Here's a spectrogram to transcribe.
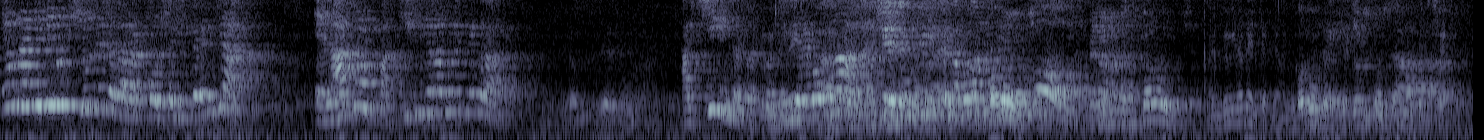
e una diminuzione della raccolta differenziata. E la colpa a chi gliela volete dare? Al sindaco, al consigliere comunale, a Gesù Cristo che ha fatto un po'. Nel 2020 abbiamo avuto Comunque, chiedo 51%.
